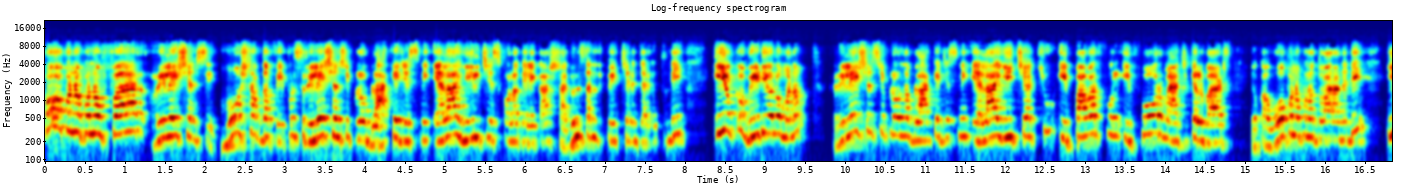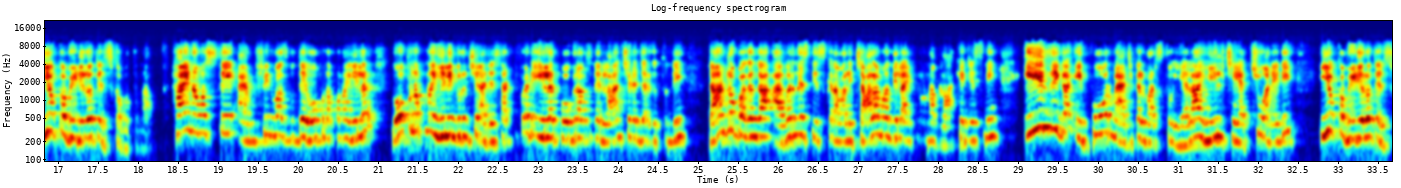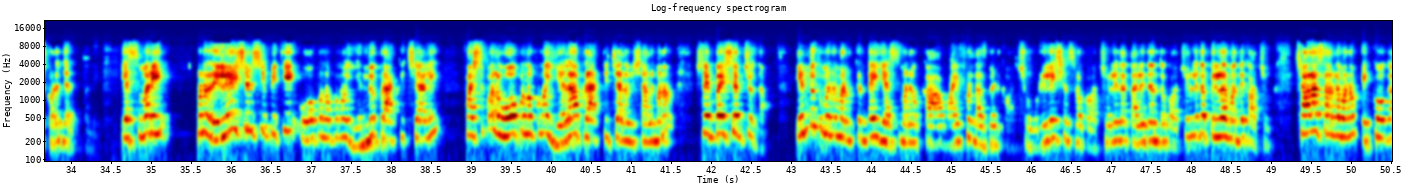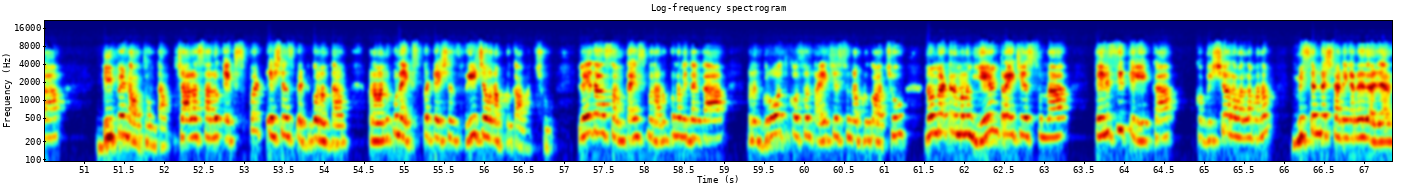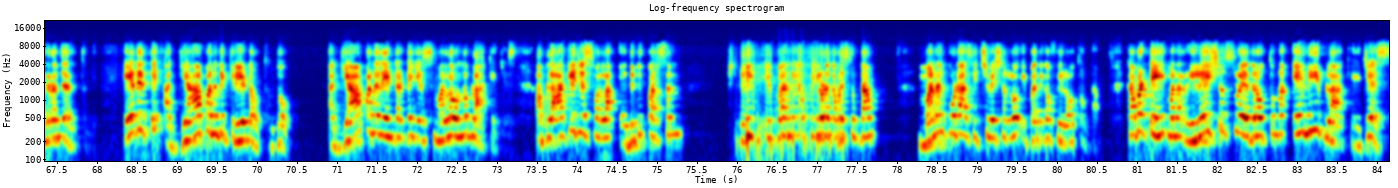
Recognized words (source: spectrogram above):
Hooponopono for relationship most of the peoples రిలేషన్షిప్లో బ్లాకేజెస్ని ఎలా హీల్ చేసుకోవాలో తెలియక స్ట్రగుల్స్ అనేది ఫేస్ చేయడం జరుగుతుంది. ఈ యొక్క వీడియోలో మనం రిలేషన్షిప్లో ఉన్న బ్లాకేజెస్ని ఎలా ఈ చేయొచ్చు? ఈ పవర్ఫుల్ ఈ ఫోర్ మ్యాజికల్ వర్డ్స్ యొక్క ఓపెన్ ఓపెన్ ద్వారా అనేది ఈ యొక్క వీడియోలో తెలుసుకోబోతున్నాం. Hi namaste I'm Srinivas Buddhe open up healer open up healing గురించి అదే సర్టిఫైడ్ హీలర్ ప్రోగ్రామ్స్ నేను లాంచ్ చేయడం జరుగుతుంది. దాంట్లో భాగంగా అవేర్నెస్ తీసుకురావాలి. చాలా మంది లైఫ్లో ఉన్న బ్లాకేజెస్ని ఈజీగా ఈ ఫోర్ మ్యాజికల్ వర్డ్స్తో ఎలా హీల్ చేయొచ్చు అనేది ఈ యొక్క వీడియోలో తెలుసుకోవడం జరుగుతుంది. ఎస్ మరి మన రిలేషన్షిప్కి ఓపెన్ ఓపెన్ ఎందుకు ప్రాక్టీస్ చేయాలి? First of all open open ఎలా ప్రాక్టీస్ చేయాలి విషయాలు మనం స్టెప్ బై స్టెప్ చూద్దాం. ఎందుకు మనం అనుకుంటే ఎస్ మన యొక్క వైఫ్ అండ్ హస్బెండ్ కావచ్చు రిలేషన్స్లో కావచ్చు లేదా తల్లిదండ్రులు కావచ్చు లేదా పిల్లల మధ్య కావచ్చు చాలా సార్లు మనం ఎక్కువగా డిపెండ్ అవుతుంటాం చాలా సార్లు ఎక్స్పెక్టేషన్స్ పెట్టుకొని ఉంటాం. మనం అనుకున్న ఎక్స్పెక్టేషన్స్ రీచ్ అవునప్పుడు కావచ్చు. లేదా సమ్ టైమ్స్ మనం అనుకున్న విధంగా మనం గ్రోత్ కోసం ట్రై చేస్తున్నప్పుడు కావచ్చు. నో మ్యాటర్ మనం ఏం ట్రై చేస్తున్నా తెలిసి తెలియక ఒక విషయాల వల్ల మనం మిస్అండర్స్టాండింగ్ అనేది జరగడం జరుగుతుంది. ఏదైతే ఆ గ్యాప్ అనేది క్రియేట్ అవుతుందో ఆ గ్యాప్ అనేది ఏంటంటే ఎస్ మళ్ళీ ఉన్న బ్లాకేజెస్ ఆ బ్లాకేజెస్ వల్ల ఎదుటి పర్సన్ ఇబ్బందిగా ఫీల్ అవడం గమనిస్తుంటాం. మనం కూడా ఆ సిచ్యువేషన్లో ఇబ్బందిగా ఫీల్ అవుతుంటాం. కాబట్టి మన రిలేషన్స్లో ఎదురవుతున్న ఎనీ బ్లాకేజెస్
